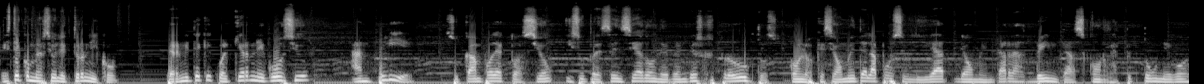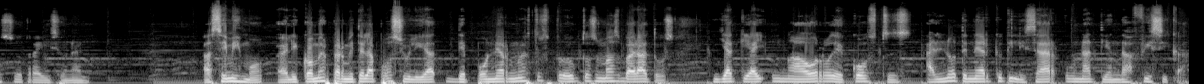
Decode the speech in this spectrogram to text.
Este comercio electrónico permite que cualquier negocio amplíe su campo de actuación y su presencia donde vende sus productos, con los que se aumenta la posibilidad de aumentar las ventas con respecto a un negocio tradicional. Asimismo, el e-commerce permite la posibilidad de poner nuestros productos más baratos, ya que hay un ahorro de costes al no tener que utilizar una tienda física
